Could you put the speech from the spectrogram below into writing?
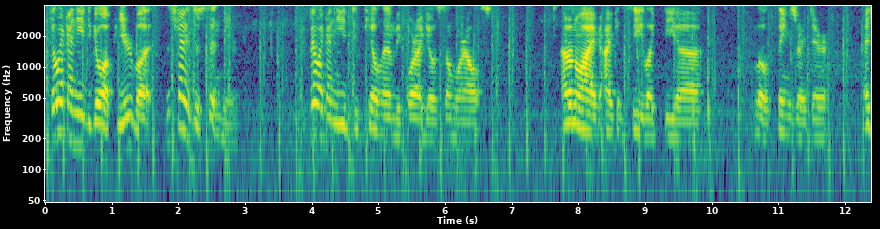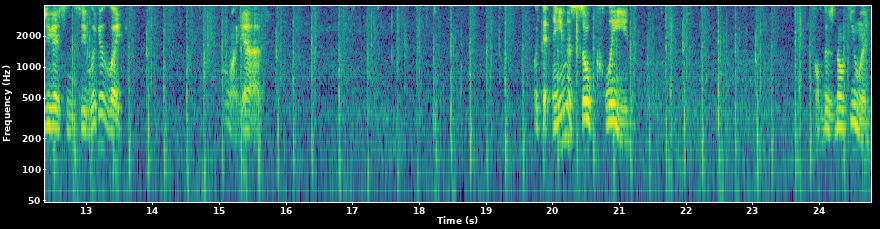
I feel like I need to go up here, but this guy's just sitting here. I feel like I need to kill him before I go somewhere else. I don't know why I, I can see, like, the, uh, little things right there. As you guys can see, look at, like, oh my god. Like, the aim is so clean. Oh, there's no human.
